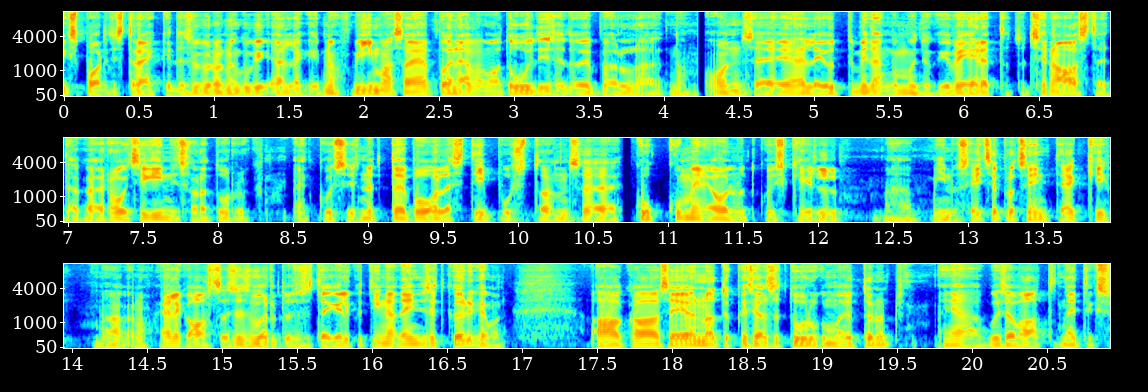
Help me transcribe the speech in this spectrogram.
ekspordist rääkides võib-olla nagu jällegi noh, viimase aja põnevamad uudised võib-olla, et noh, on see jälle jutt, mida on ka muidugi veeretatud siin aastaid, aga Rootsi kinnisvaraturg. et kus siis nüüd tõepoolest tipust on see kukkumine olnud kuskil äh, miinus seitse protsenti äkki, aga noh, jällegi aastases võrdluses tegelikult hinnad endiselt kõrgemal aga see on natuke sealset turgu mõjutanud ja kui sa vaatad näiteks,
